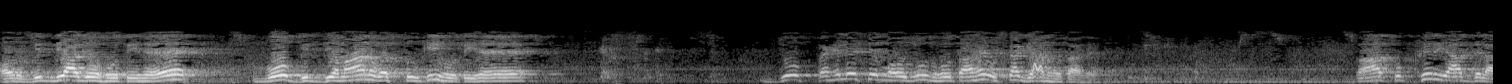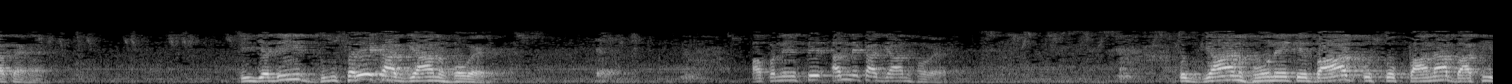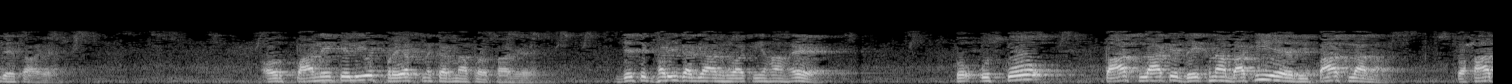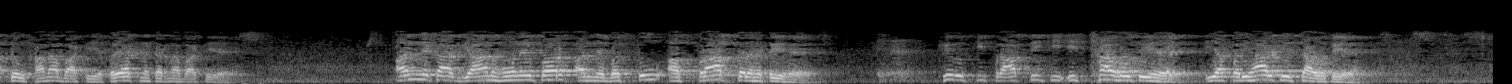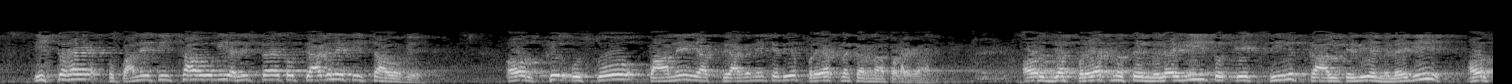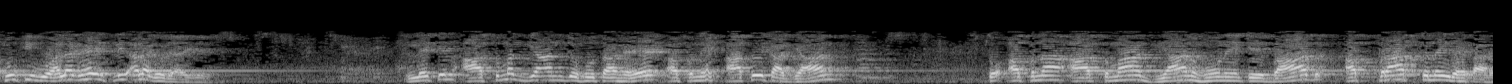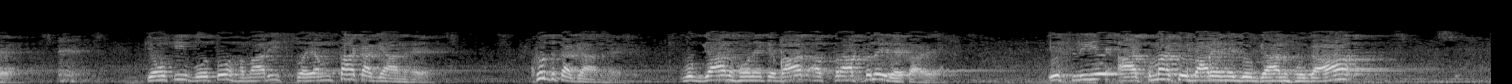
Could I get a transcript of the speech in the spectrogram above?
और विद्या जो होती है, वो विद्यमान वस्तु की होती है। जो पहले से मौजूद होता है, उसका ज्ञान होता है। तो आपको फिर याद दिलाते हैं कि यदि दूसरे का ज्ञान होवे, अपने से अन्य का ज्ञान होवे तो ज्ञान होने के बाद उसको पाना बाकी रहता है। और पाने के लिए प्रयत्न करना पड़ता है। जैसे घड़ी का ज्ञान हुआ कि यहाँ है तो उसको पास ला के देखना बाकी है अभी, पास लाना। तो हाथ से उठाना बाकी है, प्रयत्न करना बाकी है। अन्य का ज्ञान होने पर अन्य वस्तु अप्राप्त रहती है। फिर उसकी प्राप्ति की इच्छा होती है या परिहार की इच्छा होती है। इष्ट है तो पाने की इच्छा होगी, अनिष्ट है तो त्यागने की इच्छा होगी। और फिर उसको पाने या त्यागने के लिए प्रयत्न करना पड़ेगा। और जब प्रयत्न से मिलेगी तो एक सीमित काल के लिए मिलेगी और क्योंकि वो अलग है, इसलिए अलग हो जाएगी। लेकिन आत्मज्ञान जो होता है, अपने आपे का ज्ञान तो अपना आत्मा ज्ञान होने के बाद अप्राप्त नहीं रहता है। क्योंकि वो तो हमारी स्वयंता का ज्ञान है, खुद का ज्ञान है। वो ज्ञान होने के बाद अप्राप्त नहीं रहता है। इसलिए आत्मा के बारे में जो ज्ञान होगा,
